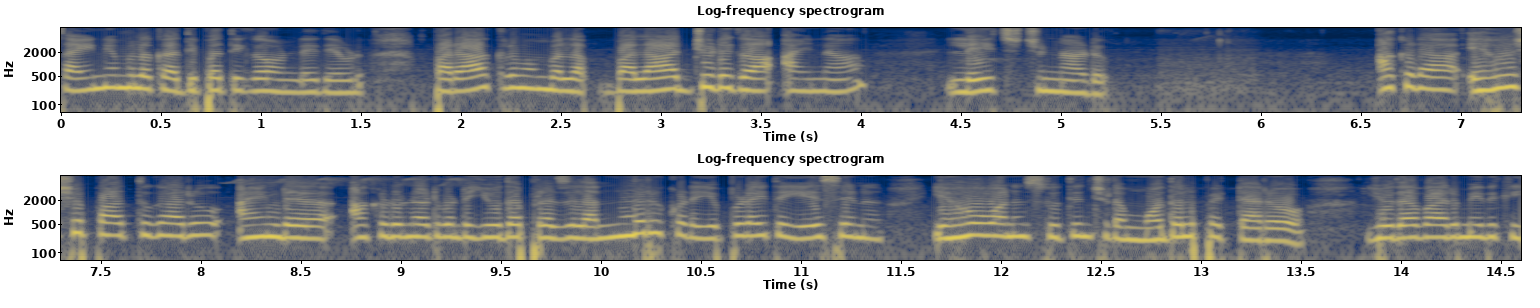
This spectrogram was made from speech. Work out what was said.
సైన్యములకు అధిపతిగా ఉండే దేవుడు. పరాక్రమం బల బలాఢ్యుడిగా ఆయన లేచుచున్నాడు. అక్కడ యహోషపాతు గారు అండ్ అక్కడ ఉన్నటువంటి యూద ప్రజలందరూ కూడా ఎప్పుడైతే ఏసేను యహోవాను స్థుతించడం మొదలు పెట్టారో యూద వారి మీదకి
